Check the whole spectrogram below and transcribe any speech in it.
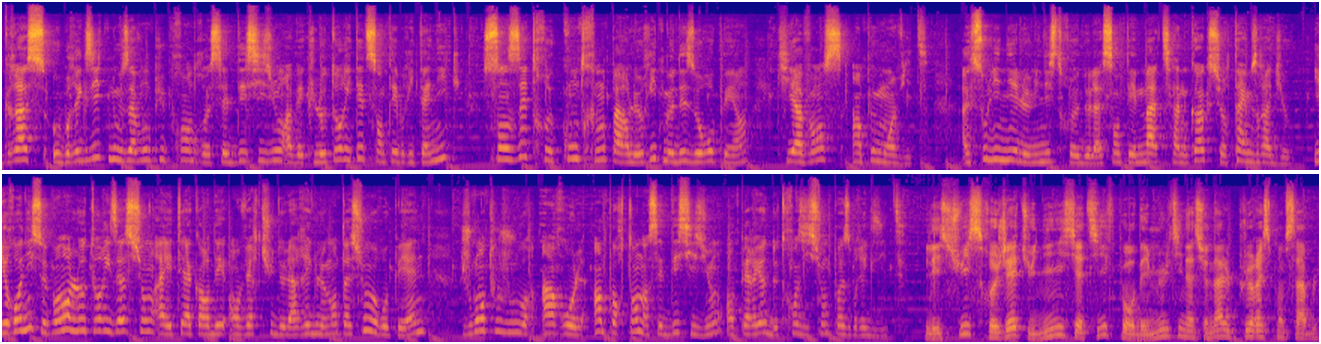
Grâce au Brexit, nous avons pu prendre cette décision avec l'autorité de santé britannique sans être contraints par le rythme des Européens qui avancent un peu moins vite a souligné le ministre de la Santé Matt Hancock sur Times Radio. Ironie cependant, l'autorisation a été accordée en vertu de la réglementation européenne, jouant toujours un rôle important dans cette décision en période de transition post-Brexit. Les Suisses rejettent une initiative pour des multinationales plus responsables.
